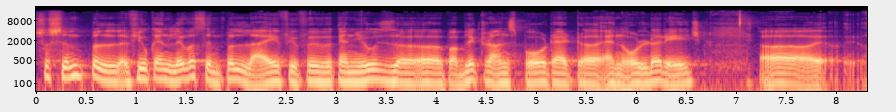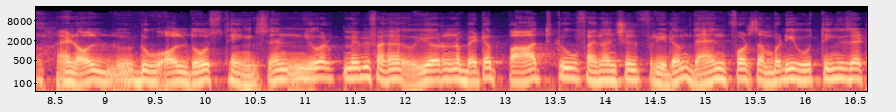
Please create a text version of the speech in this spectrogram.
So simple, if you can live a simple life, if you can use uh, public transport at uh, an older age, uh, and all do all those things, then you are maybe you are on a better path to financial freedom than for somebody who thinks that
